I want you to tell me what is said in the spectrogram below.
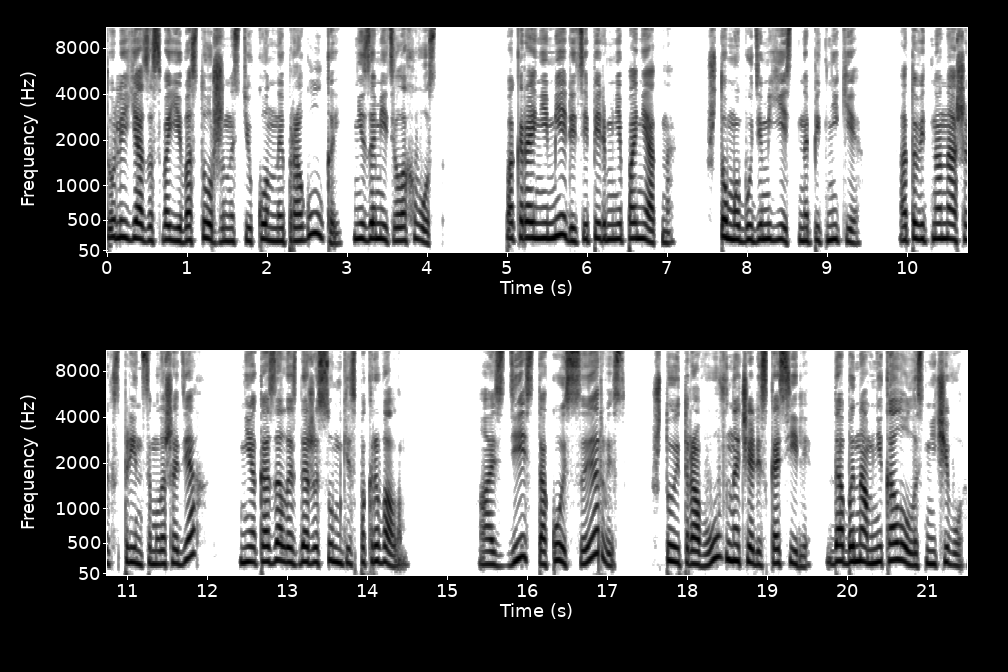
то ли я за своей восторженностью конной прогулкой не заметила хвост. По крайней мере, теперь мне понятно, что мы будем есть на пикнике. А то ведь на наших с принцем лошадях не оказалось даже сумки с покрывалом. А здесь такой сервис, что и траву вначале скосили, дабы нам не кололось ничего.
